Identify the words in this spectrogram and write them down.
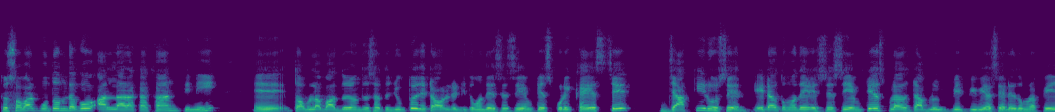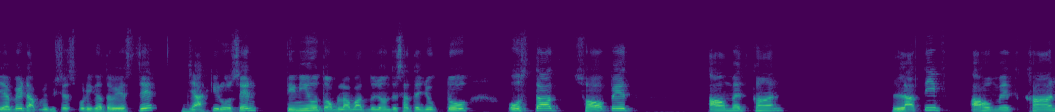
তো সবার প্রথম দেখো, আল্লাহ রাকা খান, তিনি তবলা বাদ্যযন্ত্রের সাথে যুক্ত, যেটা অলরেডি তোমাদের এসএসসি এমটিএস পরীক্ষায় এসছে। জাকির হোসেন, এটাও তোমাদের SSC MTS plus WBP previous ইয়ারে তোমরা পেয়ে যাবে। ডাব্লিউবিসিএস পরীক্ষাতেও এসছে। জাকির হোসেন, তিনিও তবলা বাদ্যযন্ত্রের সাথে যুক্ত। ওস্তাদ সহপেদ আহমেদ খান, লাতিফ আহমেদ খান,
